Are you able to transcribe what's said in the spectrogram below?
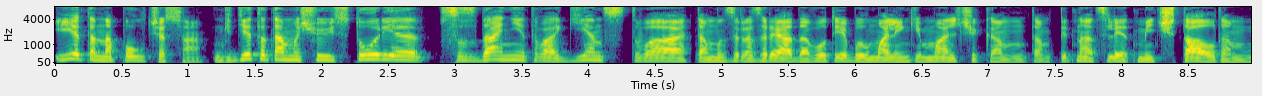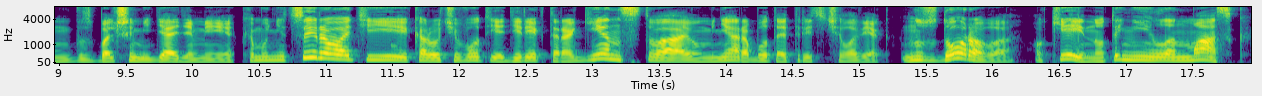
и это на полчаса. Где-то там еще история создания этого агентства, там из разряда, вот я был маленьким мальчиком, там 15 лет мечтал там с большими дядями коммуницировать, и, короче, вот я директор агентства, и у меня работает 30 человек. Ну здорово, окей, но ты не Илон Маск,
